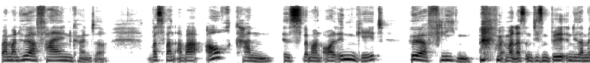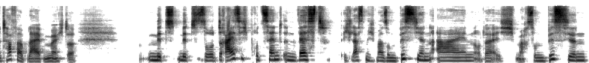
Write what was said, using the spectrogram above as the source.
weil man höher fallen könnte. Was man aber auch kann, ist, wenn man all in geht, höher fliegen, wenn man das in diesem Bild, in dieser Metapher bleiben möchte mit, mit so 30 Prozent Invest, ich lasse mich mal so ein bisschen ein oder ich mache so ein bisschen,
